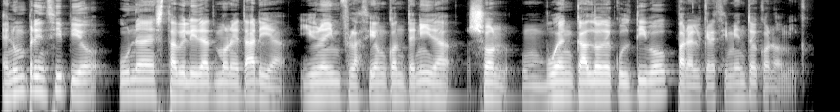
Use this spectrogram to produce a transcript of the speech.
En un principio, una estabilidad monetaria y una inflación contenida son un buen caldo de cultivo para el crecimiento económico.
